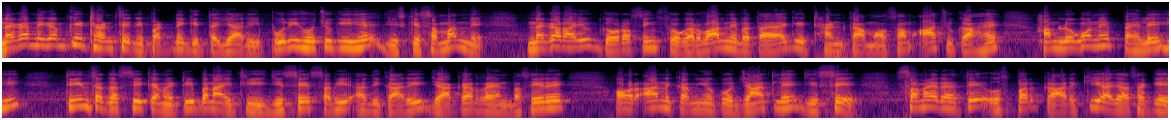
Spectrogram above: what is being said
नगर निगम की ठंड से निपटने की तैयारी पूरी हो चुकी है, जिसके संबंध में नगर आयुक्त गौरव सिंह सोगरवाल ने बताया कि ठंड का मौसम आ चुका है। हम लोगों ने पहले ही तीन सदस्यीय कमेटी बनाई थी, जिससे सभी अधिकारी जाकर रैन बसेरे और अन्य कमियों को जाँच लें, जिससे समय रहते उस पर कार्य किया जा सके।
